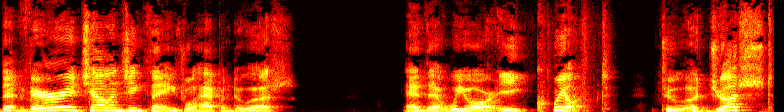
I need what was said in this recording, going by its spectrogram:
that very challenging things will happen to us and that we are equipped to adjust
